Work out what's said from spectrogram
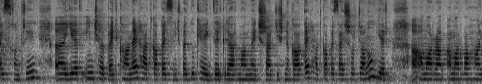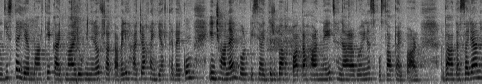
այս խնդրին եւ ինչը պետք է անել, հատկապես ինչպես դուք եք ձեր գրառման մեջ շատ ճիշտ նկատել, հատկապես այս շրջանում, երբ ամառվա հանգիստ է եւ մարդիկ այդ մայրուղիներով շատ ավելի հաճախ են երթևեկում, ինչ անել, որpիսի այդ դժբախտ պատահարներից հնարավորինս խուսափել, պարոն Բաղդասարյան,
